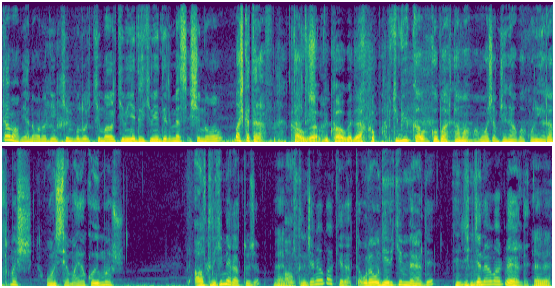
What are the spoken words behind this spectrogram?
Tamam yani onu diyeyim kim bulur, kim alır, kimi yedirir, kimi yedirmez. İşin o başka taraf. kavga, tartışma. bir kavga daha kopar. Bir büyük kavga kopar tamam ama hocam Cenab-ı Hak onu yaratmış. Onu semaya koymuş. Altını kim yarattı hocam? Evet. Altını Cenab-ı Hak yarattı. Ona o diğeri kim verdi? Cenab-ı Hak verdi. Evet.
